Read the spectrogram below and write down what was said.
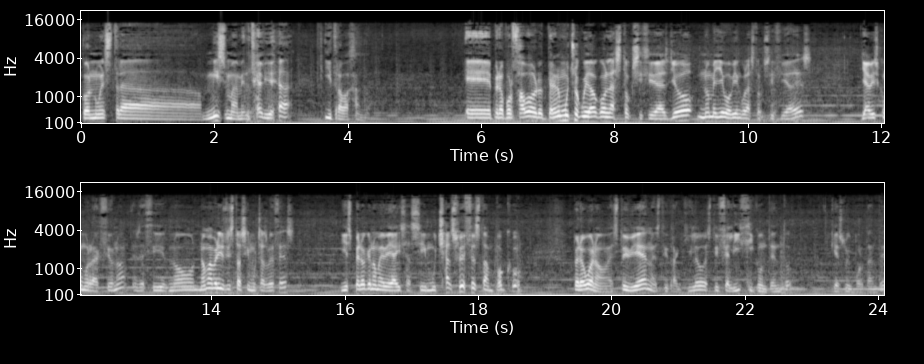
con nuestra misma mentalidad y trabajando. Eh, pero por favor, tener mucho cuidado con las toxicidades. Yo no me llevo bien con las toxicidades. Ya veis cómo reacciono. Es decir, no, no me habréis visto así muchas veces. Y espero que no me veáis así muchas veces tampoco. Pero bueno, estoy bien, estoy tranquilo, estoy feliz y contento, que es lo importante.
